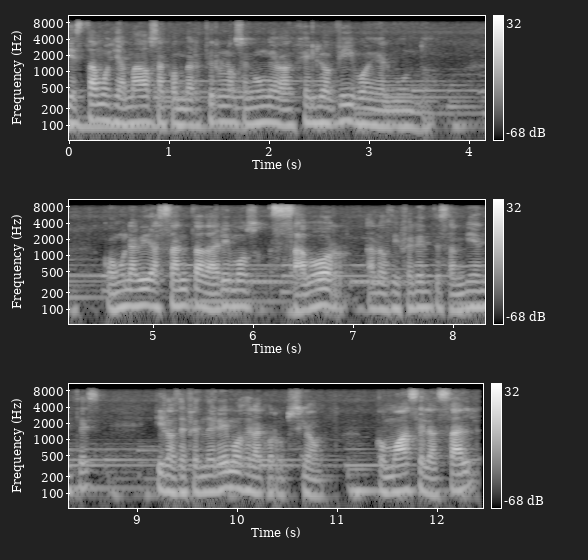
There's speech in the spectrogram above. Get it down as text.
y estamos llamados a convertirnos en un evangelio vivo en el mundo. Con una vida santa daremos sabor a los diferentes ambientes y los defenderemos de la corrupción, como hace la sal,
